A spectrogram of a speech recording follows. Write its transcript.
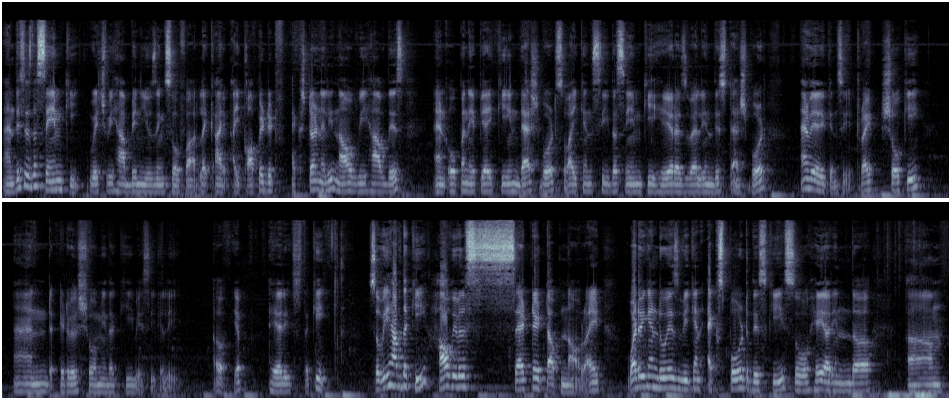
and this is the same key which we have been using so far. Like I, I copied it externally. Now we have this and open API key in dashboard so I can see the same key here as well in this dashboard and where you can see it right? Show key and it will show me the key basically. Oh yep here is the key. So we have the key. How we will set it up now right? What we can do is we can export this key. So here in the um,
